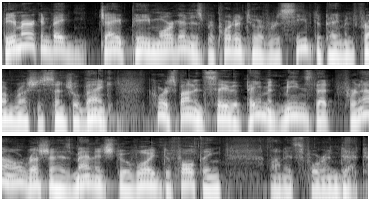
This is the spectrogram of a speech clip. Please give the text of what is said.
The American bank JP Morgan is reported to have received a payment from Russia's central bank. Correspondents say the payment means that for now Russia has managed to avoid defaulting on its foreign debt.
